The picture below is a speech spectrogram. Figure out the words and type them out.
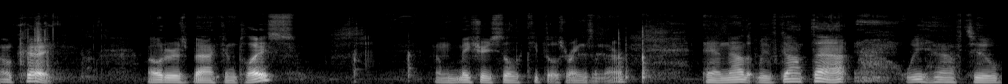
Okay, motor is back in place. And make sure you still keep those rings in there. And now that we've got that, we have to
